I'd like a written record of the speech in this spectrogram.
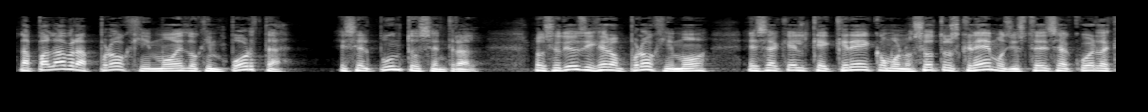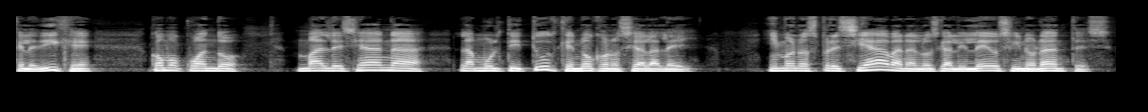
La palabra prójimo es lo que importa, es el punto central. Los judíos dijeron prójimo es aquel que cree como nosotros creemos, y usted se acuerda que le dije, como cuando maldecían a la multitud que no conocía la ley y menospreciaban a los galileos ignorantes.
